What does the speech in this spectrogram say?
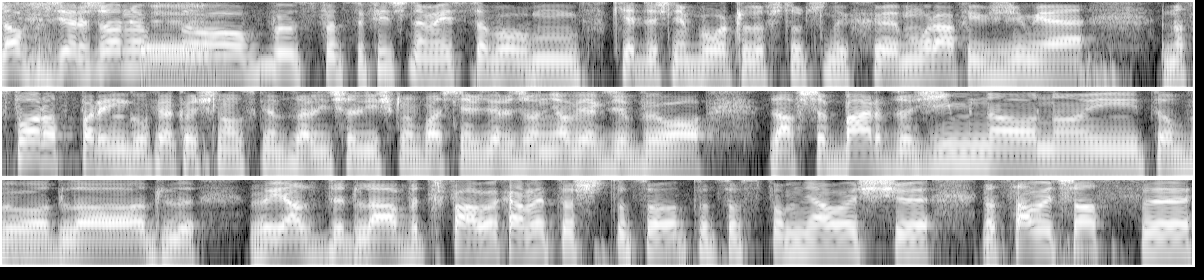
No w Dzierżoniów to było specyficzne miejsce, bo kiedyś nie było tylu sztucznych e, muraw i w zimie no sporo sparingów jako Śląsknet zaliczyliśmy właśnie w Dzierżoniowie, gdzie było zawsze bardzo zimno, no i to było dla, dla wyjazdy dla wytrwałych, ale też to co, to, co wspomniałeś, e, no cały czas e,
